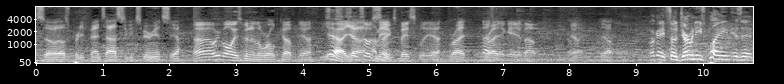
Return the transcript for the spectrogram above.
So that was a pretty fantastic experience. Yeah. Uh, we've always been in the World Cup. Yeah. Yeah, since, yeah. Since I mean- basically. Yeah. Right. Past right. decade about. Yeah. Yeah. Okay, so Germany's playing. Is it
